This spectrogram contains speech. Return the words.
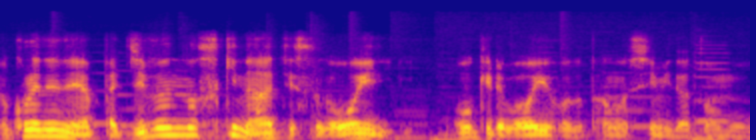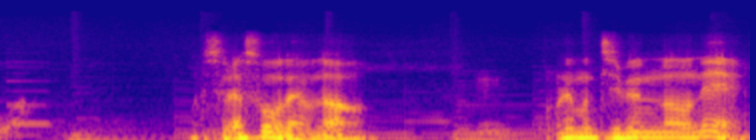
う。これでね、やっぱり自分の好きなアーティストが多い、多ければ多いほど楽しみだと思うわ。そりゃそうだよな。うん。俺も自分のね、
